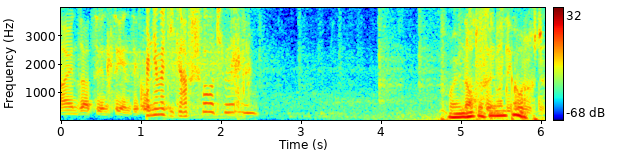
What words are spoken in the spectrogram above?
Einsatz in 10 Kann Sekunden. jemand die Grabschwau töten? Vorhin Noch hat das jemand Sekunden. gemacht.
